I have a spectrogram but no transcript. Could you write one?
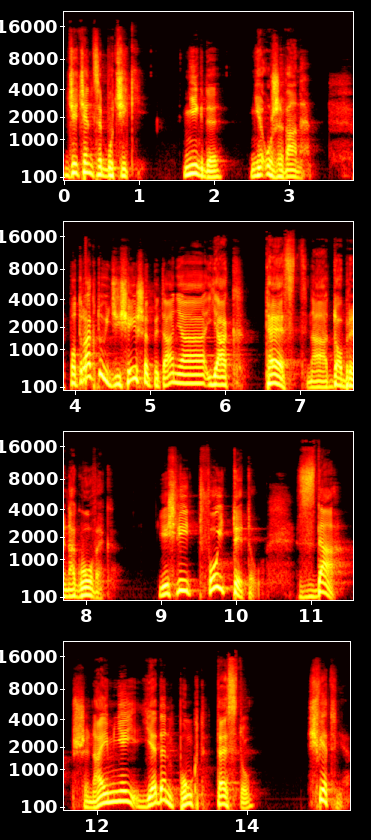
Dziecięce buciki. Nigdy nieużywane. Potraktuj dzisiejsze pytania jak test na dobry nagłówek. Jeśli Twój tytuł zda przynajmniej jeden punkt testu, świetnie.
